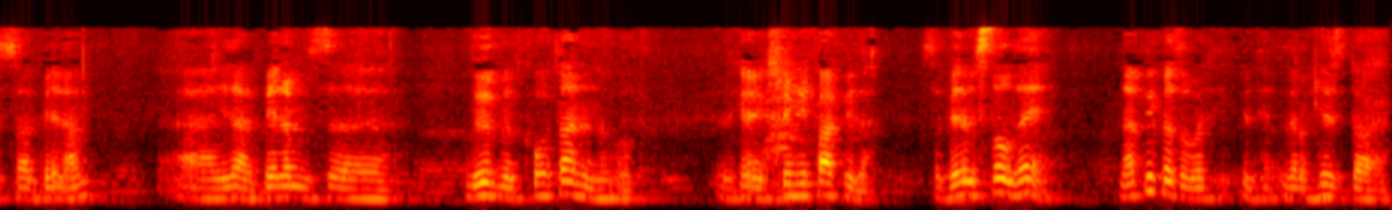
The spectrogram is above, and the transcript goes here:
so Bilam. Uh, you know, Bilam's uh, movement caught on in the world. It became extremely popular. So Bilam's still there, not because of what he, his door,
